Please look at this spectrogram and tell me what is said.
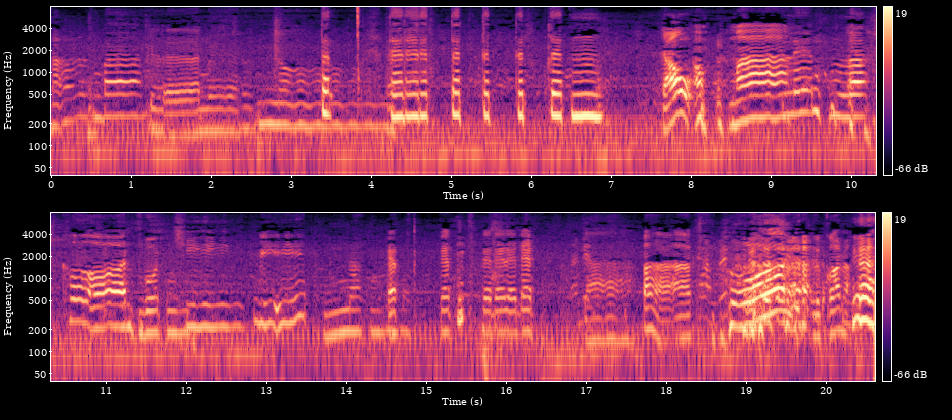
สานบ้านเกิดเมืองนอนเต็ดเต็ดเต็ดเต็ดเต็ดเต็ดเจ้าเอามาเล่นละครบทชีวิตนักแดดแดดแดดแดดแดดแดดจาปากโอ้ยหรือก้อนอะเออ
